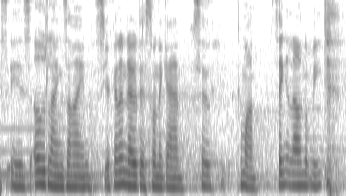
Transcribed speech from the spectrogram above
This is Auld Lang Syne, so you're going to know this one again. So come on, sing along with me.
